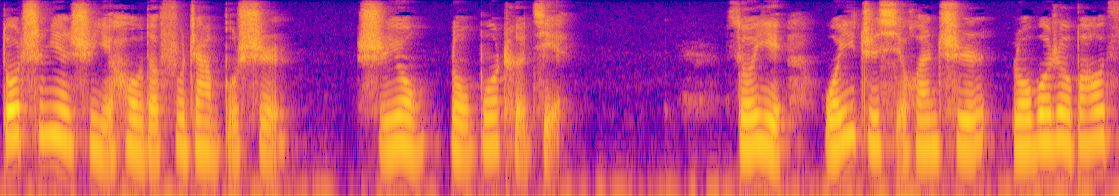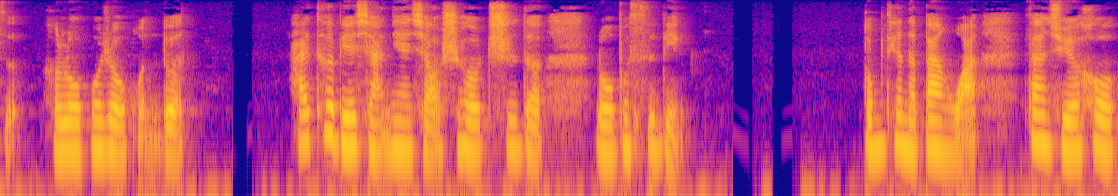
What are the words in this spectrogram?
多吃面食以后的腹胀不适，食用萝卜可解。所以我一直喜欢吃萝卜肉包子和萝卜肉馄饨，还特别想念小时候吃的萝卜丝饼。冬天的傍晚，放学后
